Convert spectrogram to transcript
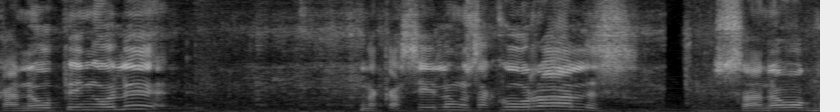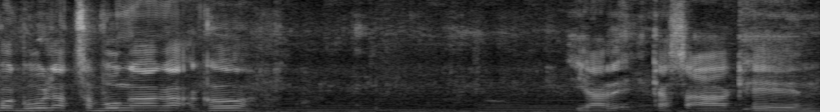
Kanuping uli. Nakasilong sa corals. Sana wag magulat sa bunganga ko. Yari ka sa akin.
